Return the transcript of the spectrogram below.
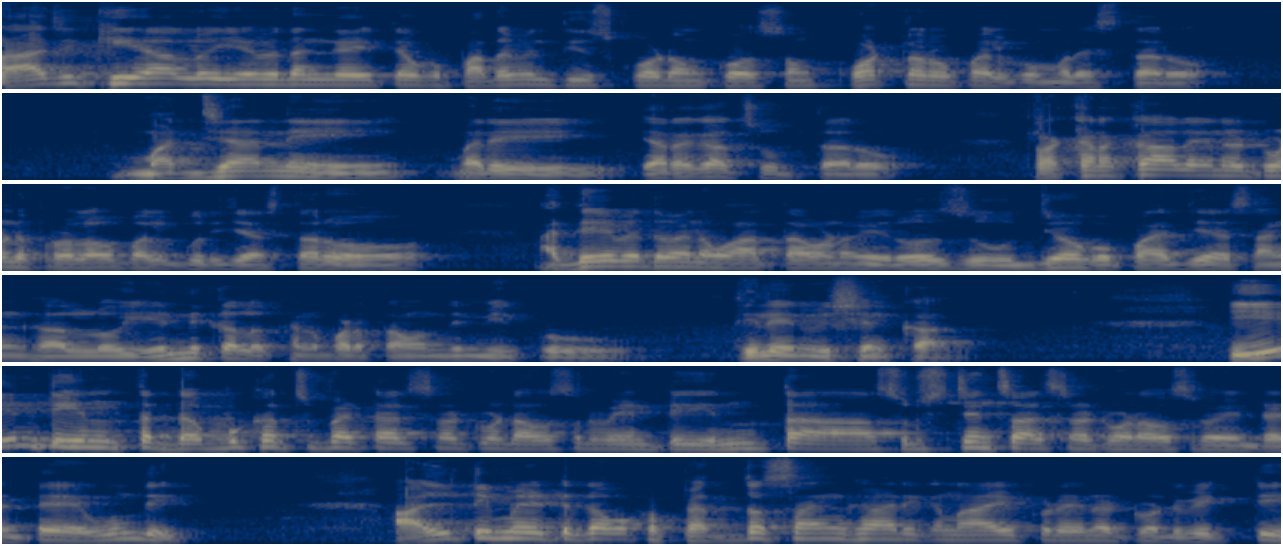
రాజకీయాల్లో ఏ విధంగా అయితే ఒక పదవిని తీసుకోవడం కోసం కోట్ల రూపాయలు గుమ్మరిస్తారు మద్యాన్ని మరి ఎరగా చూపుతారు రకరకాలైనటువంటి ప్రలోభాలకు గురి చేస్తారో అదే విధమైన వాతావరణం ఈరోజు ఉద్యోగ ఉపాధ్యాయ సంఘాల్లో ఎన్నికల్లో కనపడతా ఉంది మీకు తెలియని విషయం కాదు. ఏంటి ఇంత డబ్బు ఖర్చు పెట్టాల్సినటువంటి అవసరం ఏంటి? ఇంత సృష్టించాల్సినటువంటి అవసరం ఏంటంటే ఉంది. అల్టిమేట్గా ఒక పెద్ద సంఘానికి నాయకుడైనటువంటి వ్యక్తి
